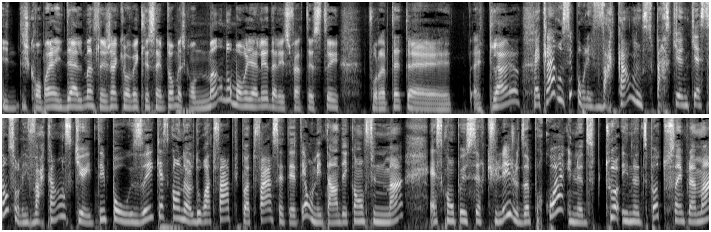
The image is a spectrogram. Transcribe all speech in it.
je comprends, idéalement, c'est les gens qui ont avec les symptômes. Est-ce qu'on demande aux Montréalais d'aller se faire tester? Il faudrait peut-être euh, être clair. Mais clair aussi pour les vacances, parce qu'il y a une question sur les vacances qui a été posée. Qu'est-ce qu'on a le droit de faire puis pas de faire cet été? On est en déconfinement. Est-ce qu'on peut circuler? Je veux dire, pourquoi il ne dit, il ne dit pas tout simplement,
